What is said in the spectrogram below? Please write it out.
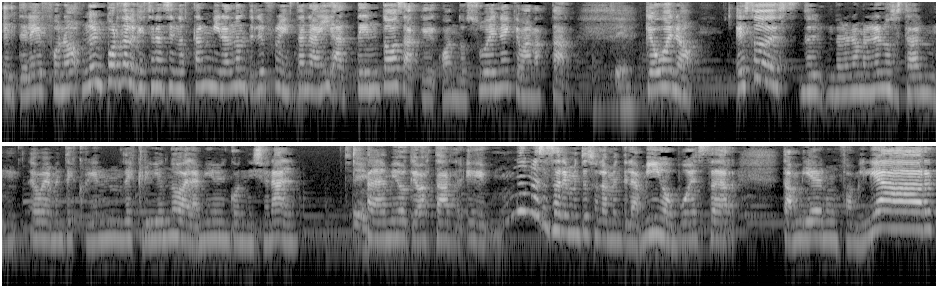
el teléfono. No importa lo que estén haciendo, están mirando el teléfono y están ahí atentos a que cuando suene que van a estar. Sí. Que bueno, eso es, de, de alguna manera nos están obviamente describiendo, describiendo al amigo incondicional. Sí. Al amigo que va a estar, eh, no necesariamente solamente el amigo, puede ser también un familiar,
